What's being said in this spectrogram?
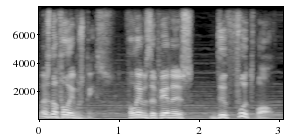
Mas não falemos nisso. Falemos apenas de futebol.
